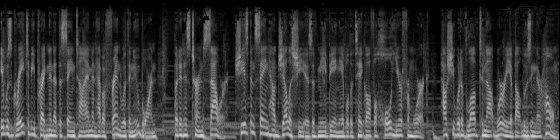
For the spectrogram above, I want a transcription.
It was great to be pregnant at the same time and have a friend with a newborn, but it has turned sour. She has been saying how jealous she is of me being able to take off a whole year from work, how she would have loved to not worry about losing their home,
